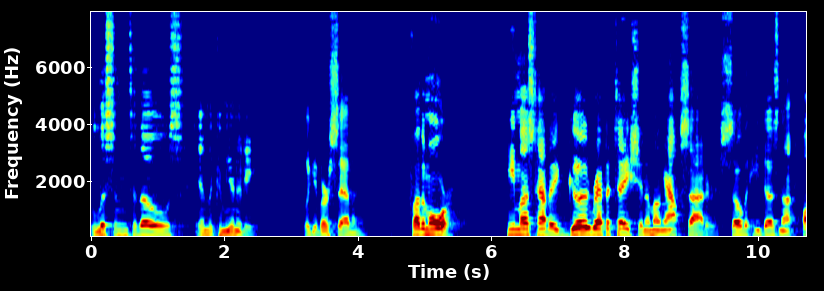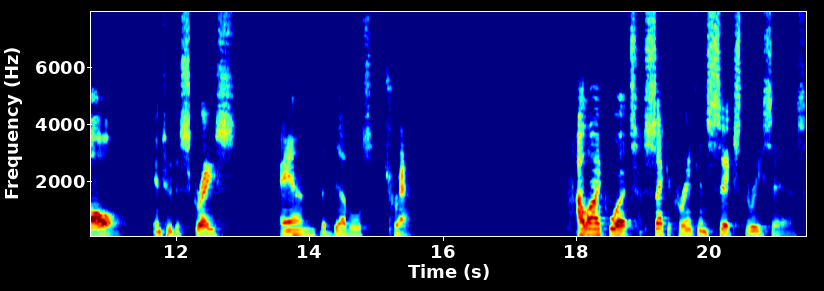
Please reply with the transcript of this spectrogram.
listen to those in the community. Look at verse 7. Furthermore, he must have a good reputation among outsiders so that he does not fall into disgrace and the devil's trap. I like what 2 Corinthians 6 3 says.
